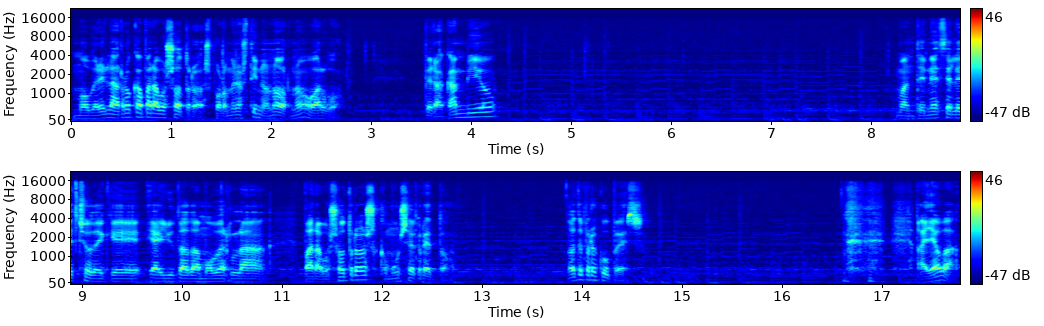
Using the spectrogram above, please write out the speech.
Moveré la roca para vosotros. Por lo menos tiene honor, ¿no? O algo. Pero a cambio... Mantened el hecho de que he ayudado a moverla para vosotros como un secreto. No te preocupes. Allá va.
